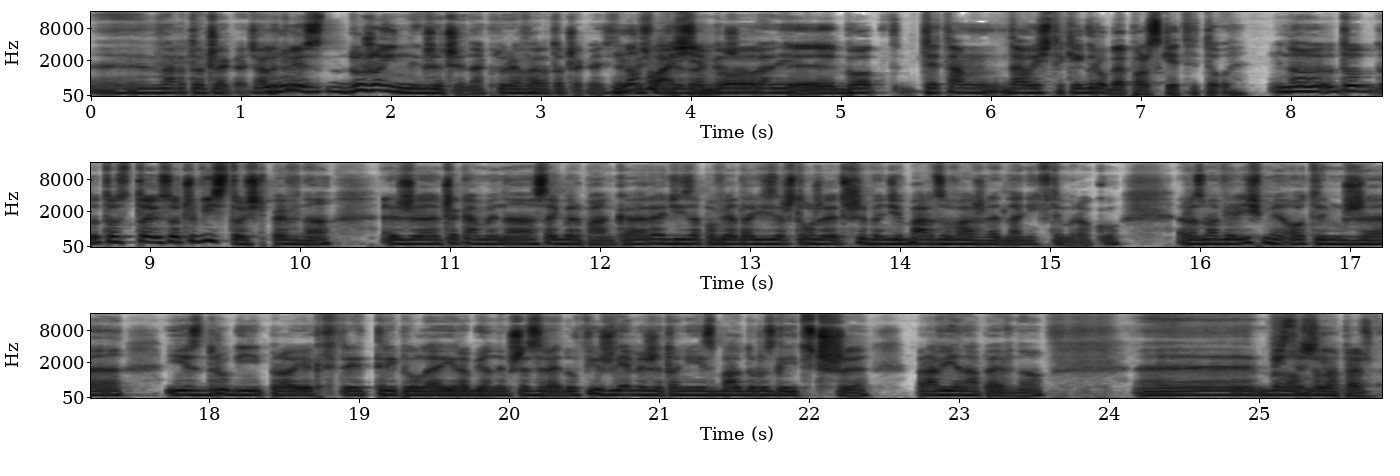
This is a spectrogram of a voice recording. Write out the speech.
E, Warto czekać. Ale tu jest dużo innych rzeczy, na które warto czekać. No Gdybyśmy się właśnie, bo, y, bo ty tam dałeś takie grube polskie tytuły. No to, to, to jest oczywistość pewna, że czekamy na Cyberpunka. Redzi zapowiadali zresztą, że 3 będzie bardzo ważne dla nich w tym roku. Rozmawialiśmy o tym, że jest drugi projekt AAA robiony przez Już wiemy, że to nie jest Baldur's Gate 3. Prawie na pewno. E, bo- Myślę, że na pewno.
